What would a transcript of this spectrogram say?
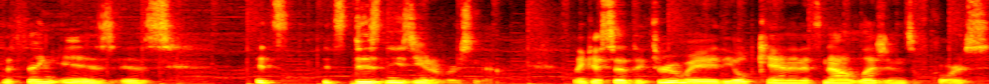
the thing is, is it's it's Disney's universe now. Like I said, they threw away the old canon. It's now Legends, of course,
